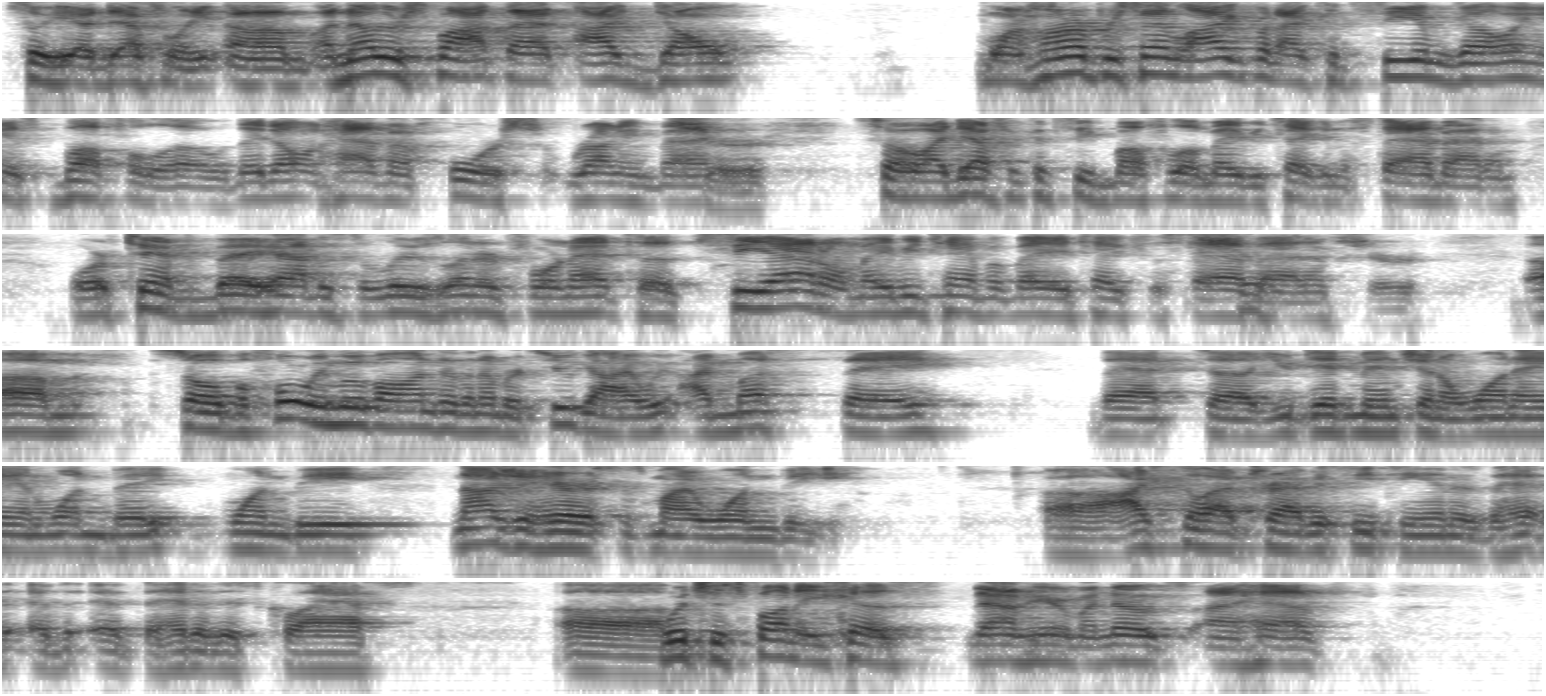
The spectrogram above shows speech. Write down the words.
so yeah, definitely. Um, another spot that I don't 100% like, but I could see him going is Buffalo. They don't have a horse running back. Sure. So I definitely could see Buffalo maybe taking a stab at him. Or if Tampa Bay happens to lose Leonard Fournette to Seattle, maybe Tampa Bay takes a stab sure, at him. Sure. Um, so before we move on to the number two guy, we, I must say that uh, you did mention a 1A and 1B. 1B. Najee Harris is my 1B. Uh, I still have Travis Etienne as the head at the head of this class, uh, which is funny because down here in my notes I have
